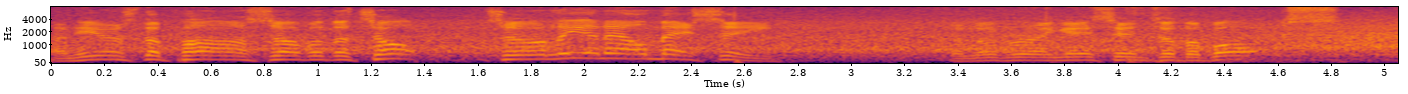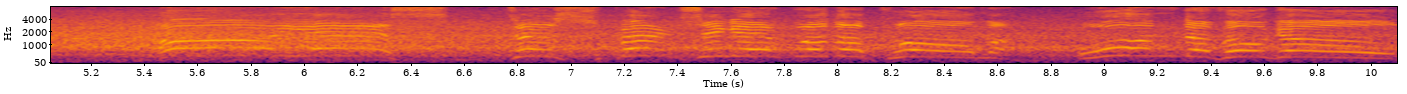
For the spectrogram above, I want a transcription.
And here's the pass over the top to Lionel Messi. Delivering it into the box. Oh, yes! Dispatching it with aplomb. Wonderful goal.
